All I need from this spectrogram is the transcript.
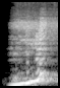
Woo!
